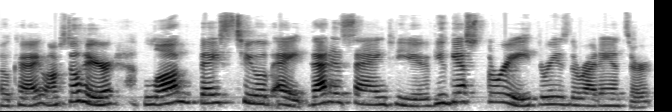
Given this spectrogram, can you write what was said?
Okay, well, I'm still here. Log base 2 of 8. That is saying to you, if you guess 3, 3 is the right answer.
